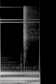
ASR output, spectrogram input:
you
